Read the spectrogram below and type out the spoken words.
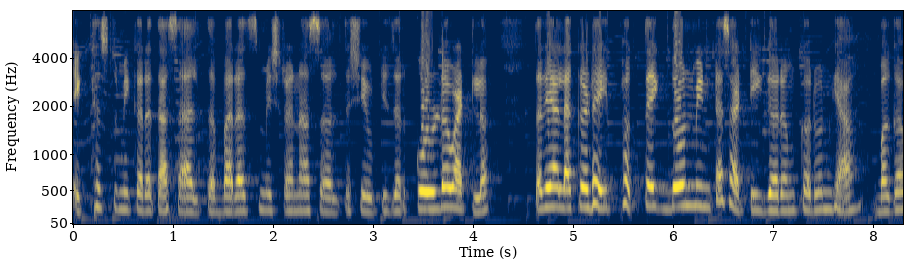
एकटंच तुम्ही करत असाल तर बरंच मिश्रण असेल तर शेवटी जर कोरडं वाटलं तर याला कढईत फक्त एक दोन मिनटासाठी गरम करून घ्या. बघा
